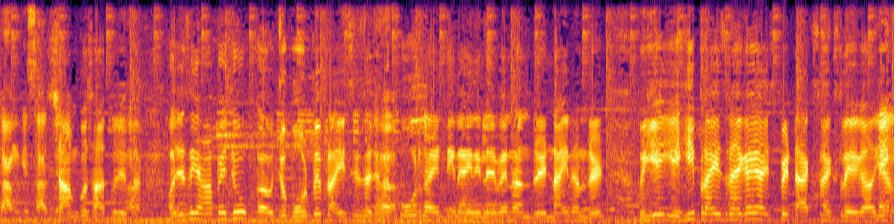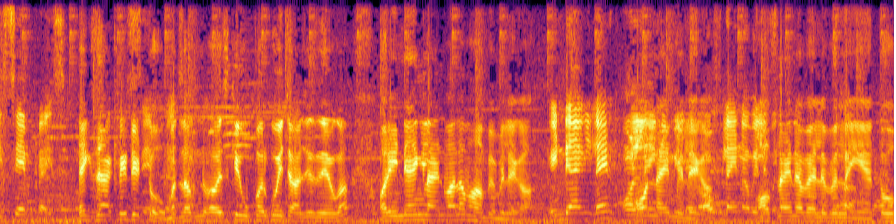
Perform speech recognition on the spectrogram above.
शाम के सात शाम को सात बजे तक। और जैसे यहाँ पे जो जो बोर्ड पे प्राइसेस है जैसे हाँ। Four ninety nine eleven hundred nine hundred तो ये यही प्राइस रहेगा या इस पे टैक्स वैक्स लगेगा? या नहीं सेम प्राइस एग्जैक्टली डिटो मतलब इसके ऊपर कोई चार्जेस नहीं होगा और इंडिया इंग्लैंड वाला वहाँ पे मिलेगा। इंडिया इंग्लैंड ऑनलाइन मिलेगा ऑफलाइन ऑफलाइन अवेलेबल नहीं है। तो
